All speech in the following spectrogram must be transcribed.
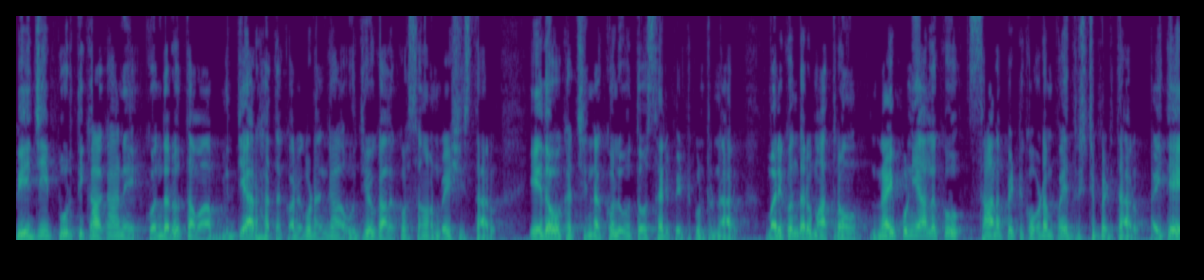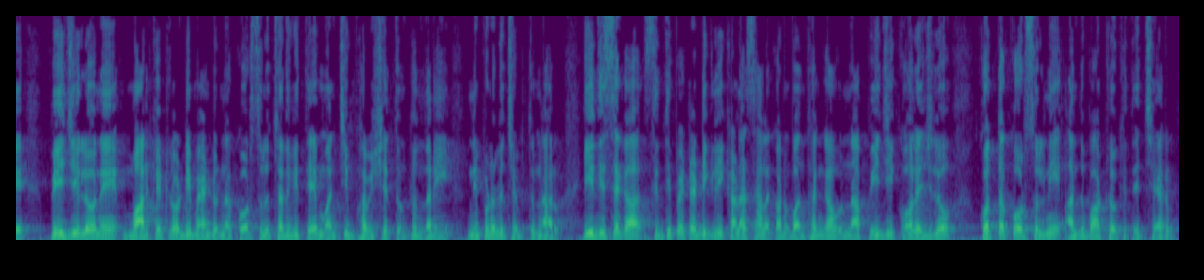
PG పూర్తి కాగానే కొందరు తమ విద్యార్హతకు అనుగుణంగా ఉద్యోగాల కోసం అన్వేషిస్తారు. ఏదో ఒక చిన్న కొలువుతో సరిపెట్టుకుంటున్నారు. మరికొందరు మాత్రం నైపుణ్యాలకు సానపెట్టుకోవడంపై దృష్టి పెడతారు. అయితే పీజీలోనే మార్కెట్లో డిమాండ్ ఉన్న కోర్సులు చదివితే మంచి భవిష్యత్తు ఉంటుందని నిపుణులు చెబుతున్నారు. ఈ దిశగా సిద్దిపేట డిగ్రీ కళాశాలకు అనుబంధంగా ఉన్న పీజీ కాలేజీలో కొత్త కోర్సుల్ని అందుబాటులోకి తెచ్చారు.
